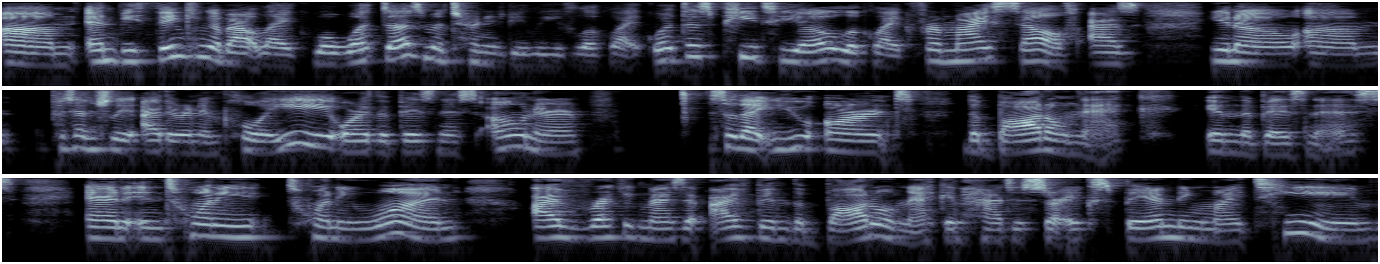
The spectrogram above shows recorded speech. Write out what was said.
um, and be thinking about like well what does maternity leave look like? What does pto look like for myself as you know um, potentially either an employee or the business owner so that you aren't the bottleneck in the business. And in 2021, I've recognized that I've been the bottleneck and had to start expanding my team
